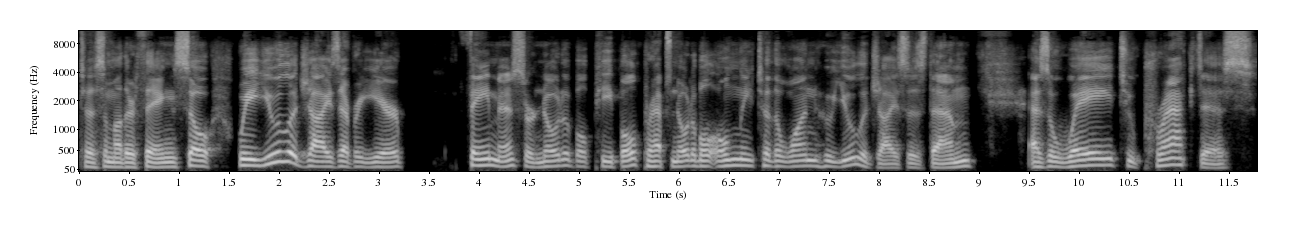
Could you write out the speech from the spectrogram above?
to some other things. So we eulogize every year famous or notable people, perhaps notable only to the one who eulogizes them, as a way to practice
